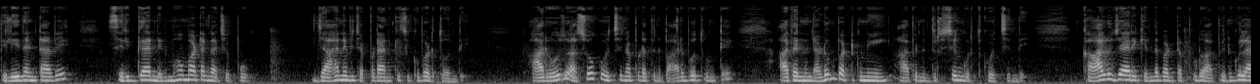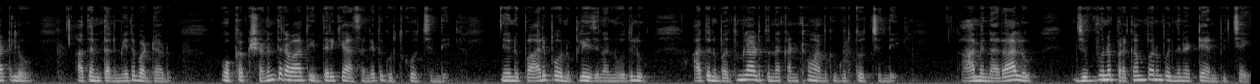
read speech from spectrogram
తెలియదంటావే సరిగ్గా నిర్మోహమాటంగా చెప్పు. జాహ్నవి చెప్పడానికి సిగ్గుపడుతోంది. ఆ రోజు అశోక్ వచ్చినప్పుడు అతను పారిపోతుంటే అతన్ని నడుం పట్టుకుని ఆపిన దృశ్యం గుర్తుకొచ్చింది. కాలు జారి కింద పడ్డప్పుడు ఆ పెనుగులాటలో అతను తన మీద పడ్డాడు. ఒక్క క్షణం తర్వాత ఇద్దరికీ ఆ సంగతి గుర్తుకు వచ్చింది నేను పారిపోను ప్లీజ్ నన్ను వదులు. అతను బతిమలాడుతున్న కంఠం ఆమెకు గుర్తొచ్చింది. ఆమె నరాలు జివ్వున ప్రకంపన పొందినట్టే అనిపించాయి.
